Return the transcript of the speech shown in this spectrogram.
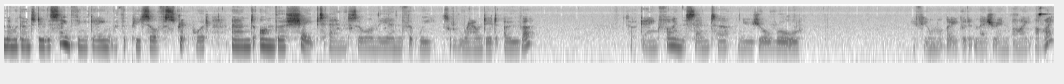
and then we're going to do the same thing again with the piece of strip wood and on the shaped end, so on the end that we sort of rounded over. So again, find the centre and use your rule if you're not very good at measuring by eye.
